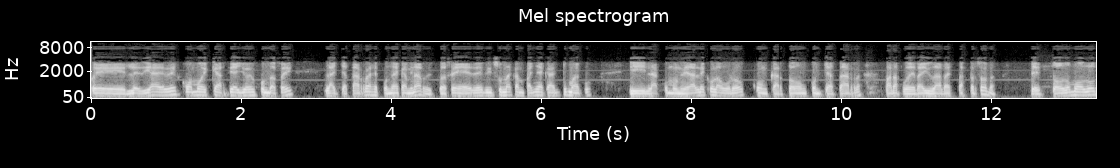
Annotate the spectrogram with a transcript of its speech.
le dije a Eder cómo es que hacía yo en Fundafe, la chatarra se pone a caminar. Entonces Eder hizo una campaña acá en Tumaco y la comunidad le colaboró con cartón, con chatarra, para poder ayudar a estas personas de todo modo,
